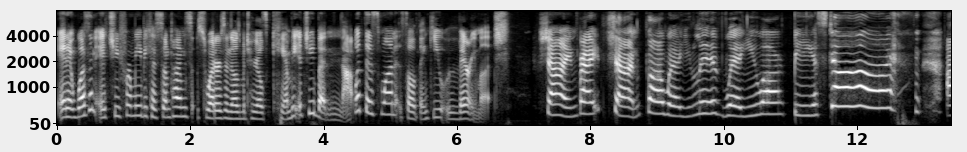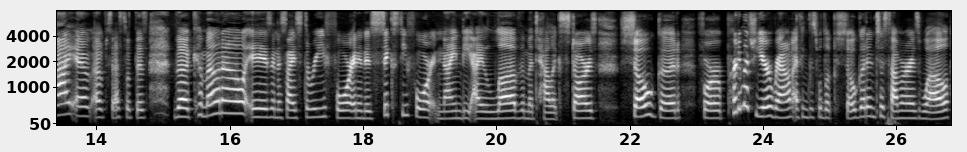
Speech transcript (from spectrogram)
and it wasn't itchy for me because sometimes sweaters and those materials can be itchy but not with this one so thank you very much Shine bright, shine far where you live, where you are, be a star. I am obsessed with this. The kimono is in a size 3 4 and it is 64.90. I love the metallic stars. So good for pretty much year round. I think this would look so good into summer as well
